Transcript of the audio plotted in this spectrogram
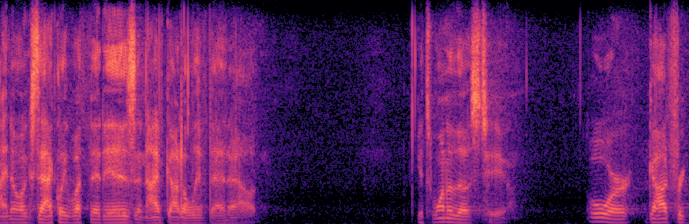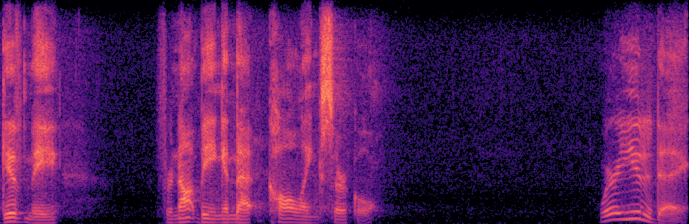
I know exactly what that is and I've got to live that out. It's one of those two. Or, God, forgive me for not being in that calling circle. Where are you today?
